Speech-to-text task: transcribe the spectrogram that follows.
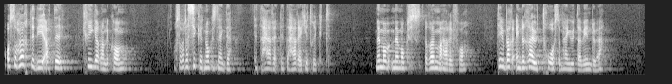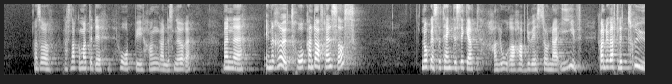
Og så hørte de at eh, krigerne kom og så var det sikkert noen som tenkte dette her, dette her er ikke trygt. Vi må, vi må, rømme herifra. Det er jo bare en rød tråd som henger ut av vinduet. Altså, Man snakker om at det er håp i hangende snøre. Men eh, en rød tråd, kan da frelse oss? Noen som tenkte sikkert 'Hallo, Rahab, du er så naiv'. Kan du virkelig tro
